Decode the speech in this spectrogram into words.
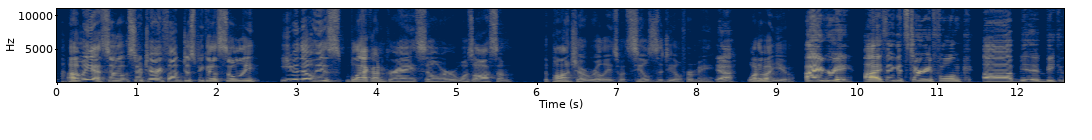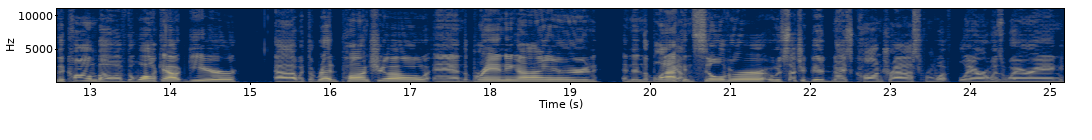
Um, but yeah. So so Terry Funk, just because solely, even though his black on gray silver was awesome, the poncho really is what seals the deal for me. Yeah. What about you? I agree. I think it's Terry Funk. Uh, be, be, the combo of the walkout gear, uh, with the red poncho and the branding iron, and then the black Yeah. and silver. It was such a good, nice contrast from what Flair was wearing.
